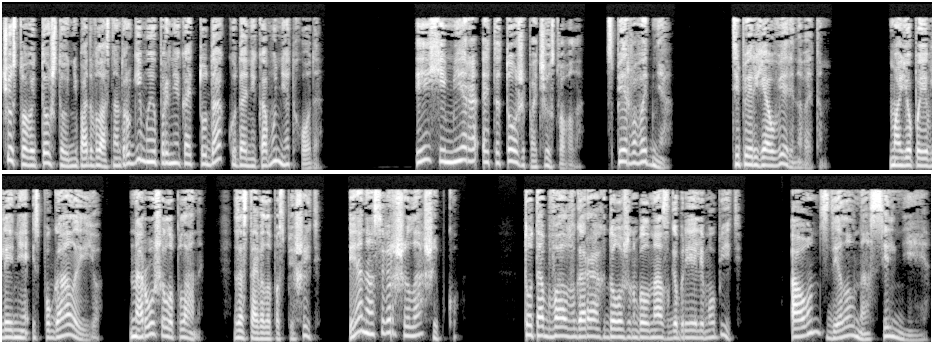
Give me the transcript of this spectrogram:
чувствовать то, что не подвластно другим, и проникать туда, куда никому нет хода. И Химера это тоже почувствовала. С первого дня. Теперь я уверена в этом. Мое появление испугало ее, нарушило планы заставила поспешить, и она совершила ошибку. Тот обвал в горах должен был нас с Габриэлем убить, а он сделал нас сильнее.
